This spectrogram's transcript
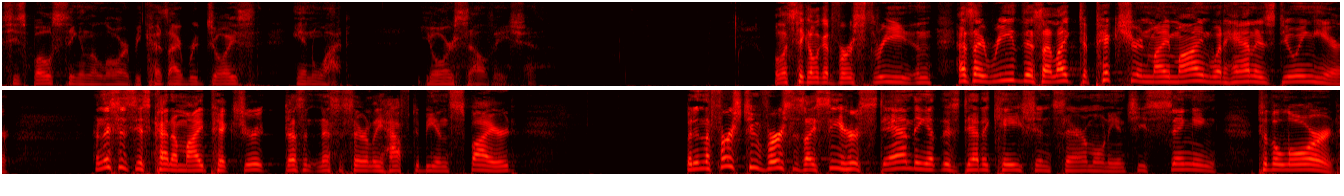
She's boasting in the Lord because I rejoice in what? Your salvation. Well, let's take a look at verse 3. And as I read this, I like to picture in my mind what Hannah is doing here. And this is just kind of my picture. It doesn't necessarily have to be inspired. But in the first two verses, I see her standing at this dedication ceremony and she's singing to the Lord.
